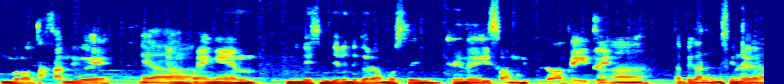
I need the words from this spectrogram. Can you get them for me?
pemberontakan juga ya. Ya. Yang pengen Indonesia menjadi negara muslim ini Islam gitu misalkan kayak gitu ya. Ah, tapi kan ya. sebenarnya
